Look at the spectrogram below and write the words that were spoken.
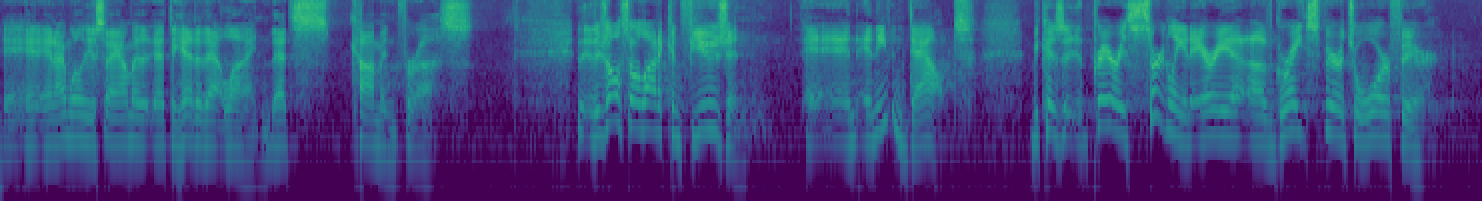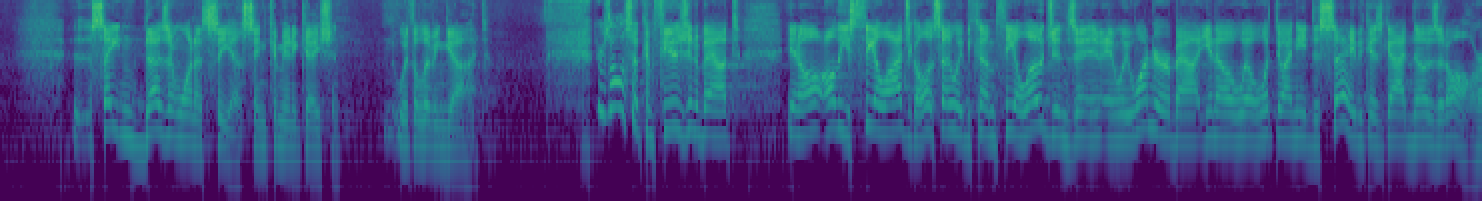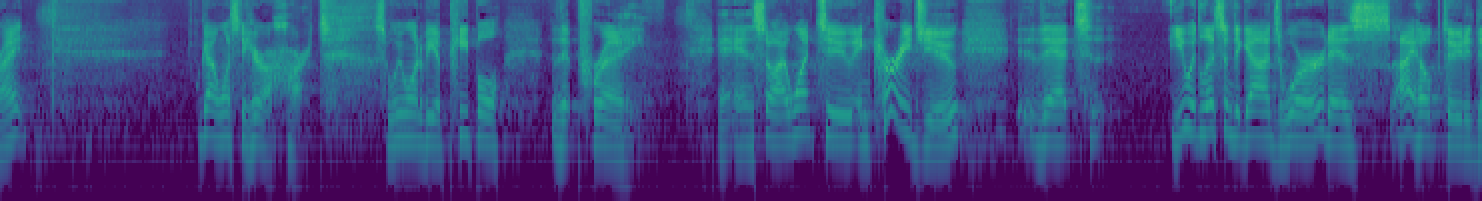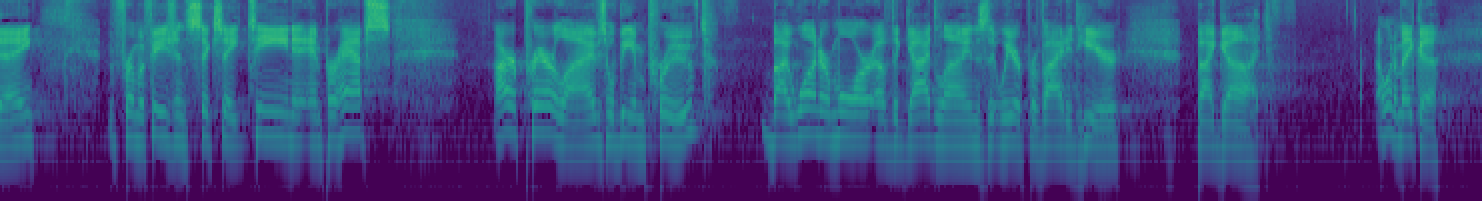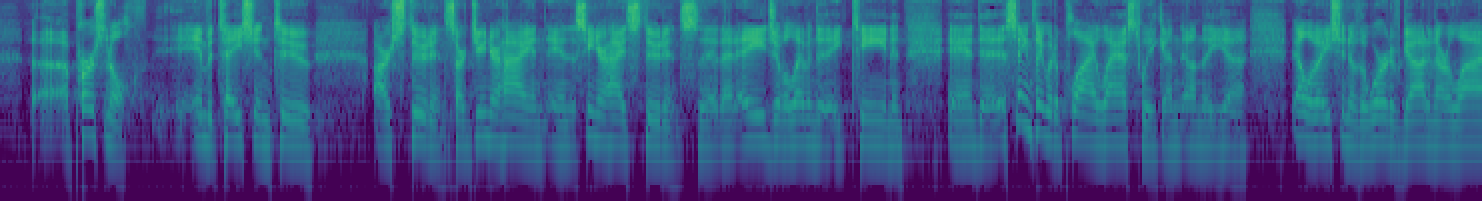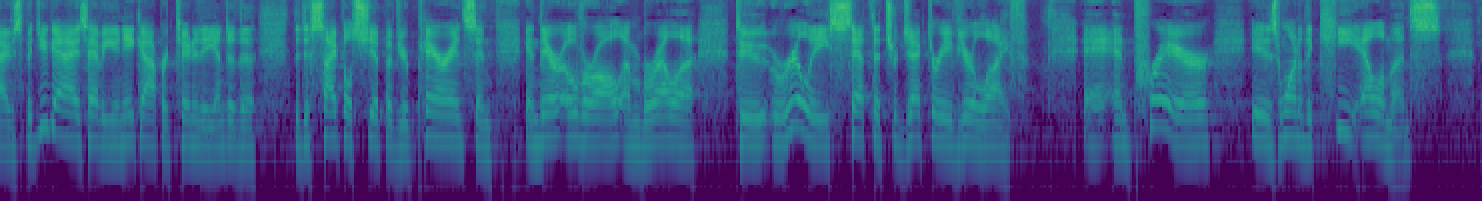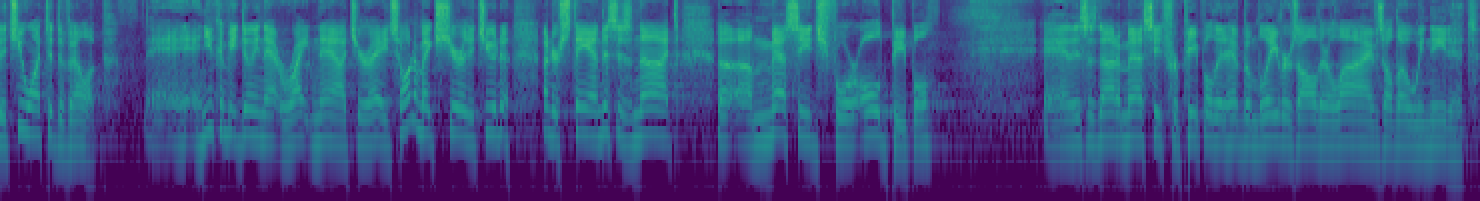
And, and I'm willing to say I'm at the head of that line. That's common for us. There's also a lot of confusion and, and even doubt because prayer is certainly an area of great spiritual warfare. Satan doesn't want to see us in communication with the living God. There's also confusion about, you know, all, these theological, all of a sudden we become theologians and, and we wonder about, you know, well, what do I need to say because God knows it all, right? God wants to hear our heart. So we want to be a people that pray. And so I want to encourage you that you would listen to God's word as I hope to today from Ephesians 6:18 and perhaps our prayer lives will be improved by one or more of the guidelines that we are provided here by God. I want to make a, a personal invitation to our students, our junior high and, and senior high students, uh, that age of 11 to 18. And, and uh, same thing would apply last week on, on the uh, elevation of the Word of God in our lives. But you guys have a unique opportunity under the, the discipleship of your parents and, and their overall umbrella to really set the trajectory of your life. And prayer is one of the key elements that you want to develop. And you can be doing that right now at your age. So I want to make sure that you understand this is not a message for old people. And this is not a message for people that have been believers all their lives, although we need it.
